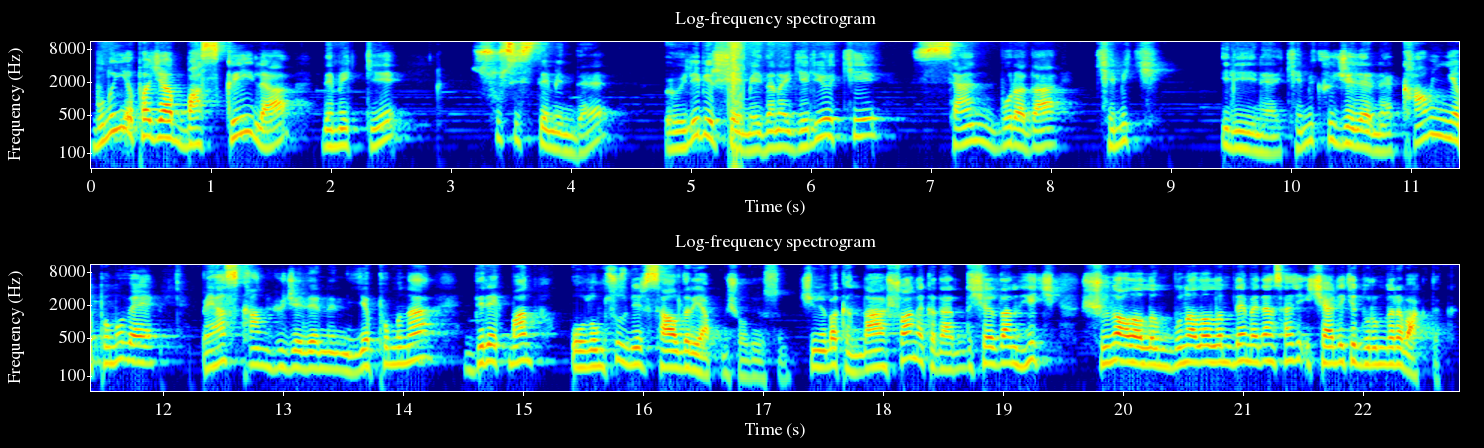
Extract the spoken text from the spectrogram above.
Bunun yapacağı baskıyla demek ki su sisteminde öyle bir şey meydana geliyor ki sen burada kemik iliğine, kemik hücrelerine, kan yapımı ve beyaz kan hücrelerinin yapımına direktman olumsuz bir saldırı yapmış oluyorsun. Şimdi bakın daha şu ana kadar dışarıdan hiç şunu alalım, bunu alalım demeden sadece içerideki durumlara baktık.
